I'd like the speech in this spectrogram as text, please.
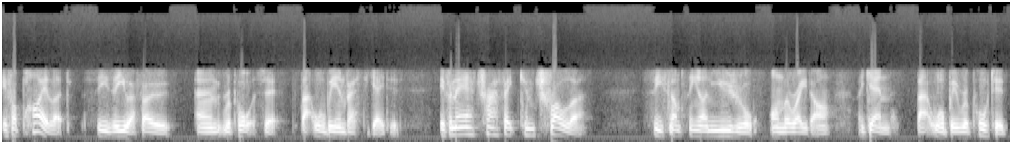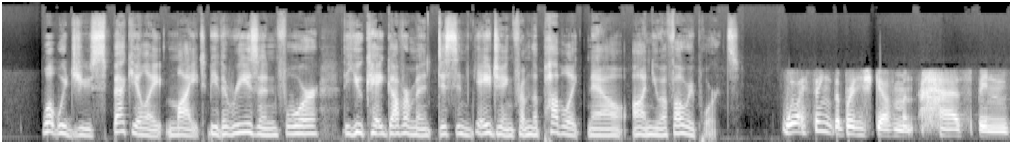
if a pilot sees a UFO and reports it, that will be investigated. If an air traffic controller sees something unusual on the radar, again, that will be reported. What would you speculate might be the reason for the UK government disengaging from the public now on UFO reports? Well, I think the British government has been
